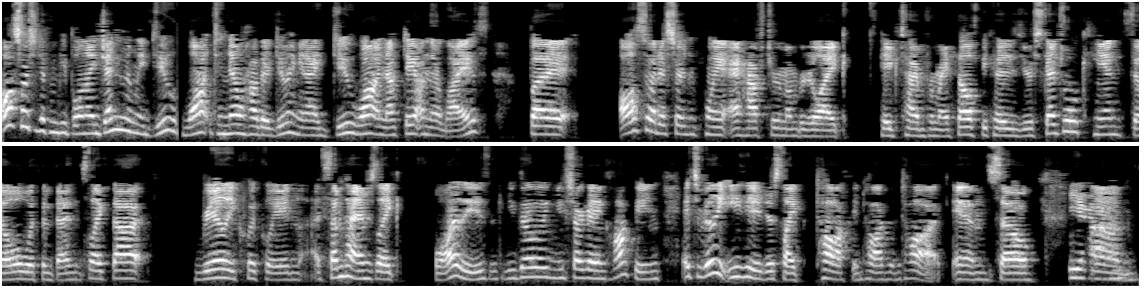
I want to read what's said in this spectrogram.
all sorts of different people. And I genuinely do want to know how they're doing and I do want an update on their life. But also at a certain point, I have to remember to like take time for myself because your schedule can fill with events like that really quickly. And sometimes like a lot of these, you go and you start getting coffee and it's really easy to just like talk and talk and talk. And so, yeah, um,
